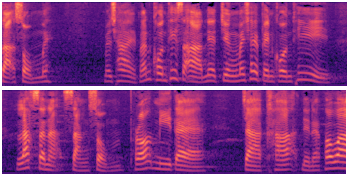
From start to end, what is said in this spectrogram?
สะสมไหมไม่ใช่เพราะคนที่สะอาดเนี่ยจึงไม่ใช่เป็นคนที่ลักษณะสังสม เพราะมีแต่จาคะเนี่ยนะเพราะว่า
